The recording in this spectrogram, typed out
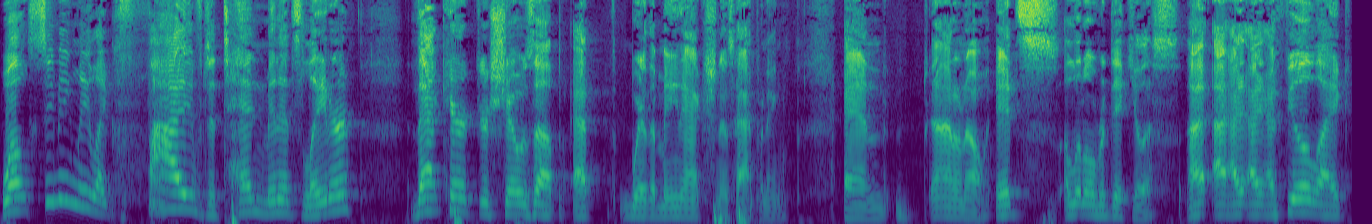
Well, seemingly like five to ten minutes later, that character shows up at where the main action is happening. And I don't know, it's a little ridiculous. I, I, I feel like,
